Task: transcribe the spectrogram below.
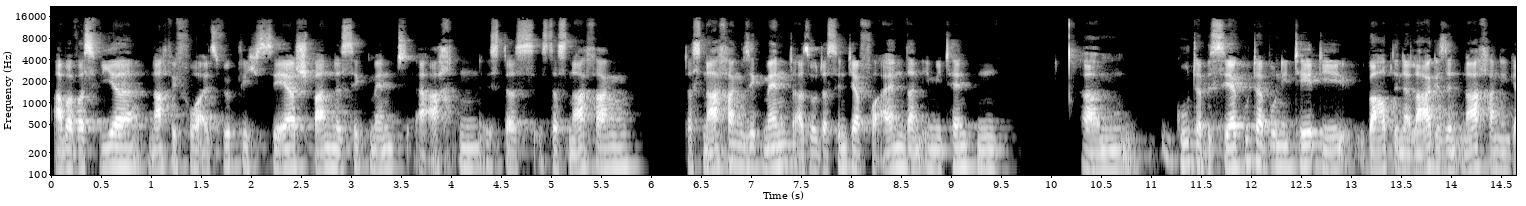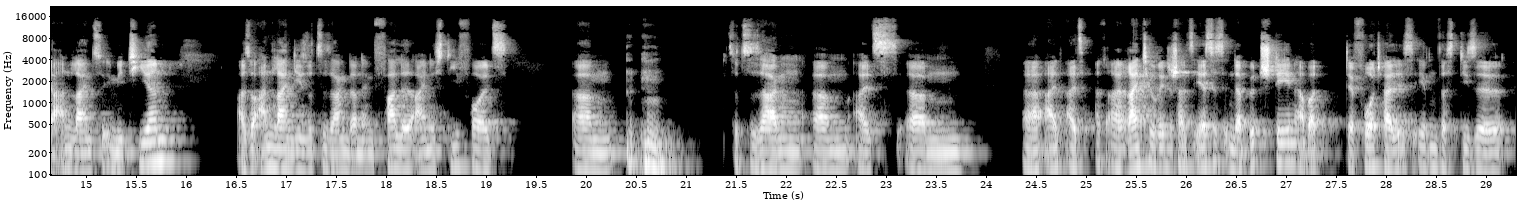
Aber was wir nach wie vor als wirklich sehr spannendes Segment erachten, ist das, ist das Nachrang, das Nachrangsegment. Also das sind ja vor allem dann Emittenten ähm, guter bis sehr guter Bonität, die überhaupt in der Lage sind, nachrangige Anleihen zu emittieren. Also Anleihen, die sozusagen dann im Falle eines Defaults ähm, sozusagen ähm, als, ähm, äh, als rein theoretisch als erstes in der Bütt stehen. Aber der Vorteil ist eben, dass diese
